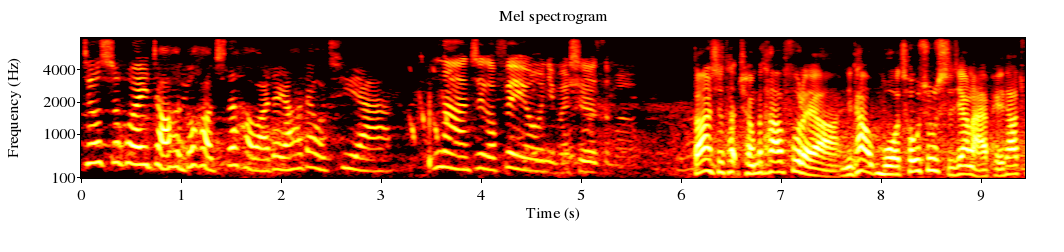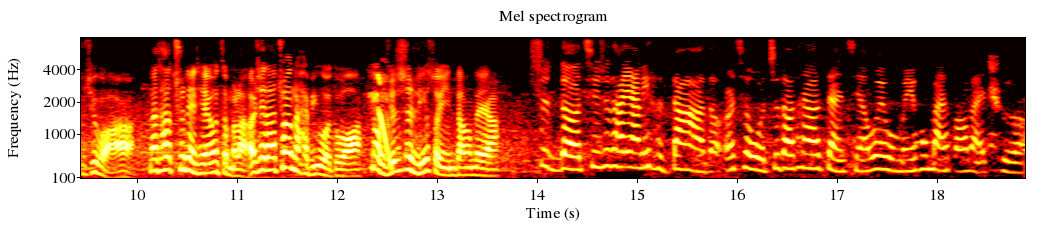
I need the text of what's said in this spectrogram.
就是会找很多好吃的好玩的，然后带我去呀。那这个费用你们是怎么？当然是他全部他付了呀！你看我抽出时间来陪他出去玩，那他出点钱又怎么了？而且他赚的还比我多，那我觉得是理所应当的呀。是的，其实他压力很大的，而且我知道他要攒钱为我们以后买房买车。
